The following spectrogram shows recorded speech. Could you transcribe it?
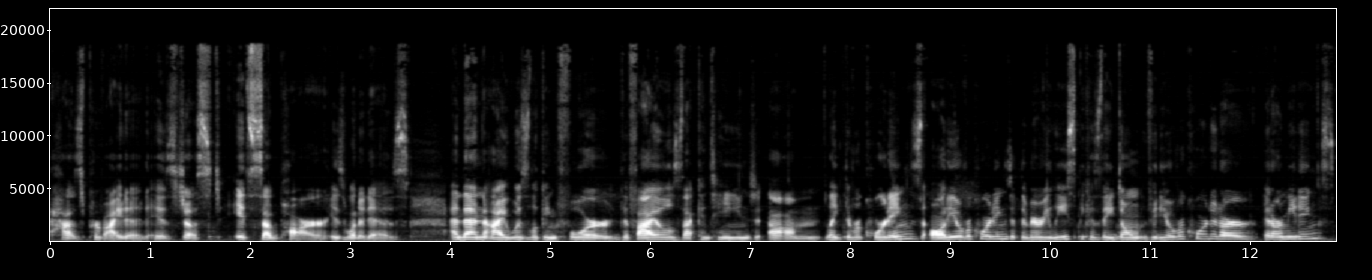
has provided is just, it's subpar, is what it is. And then I was looking for the files that contained, um, like the recordings, audio recordings at the very least, because they don't video record at our at our meetings.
